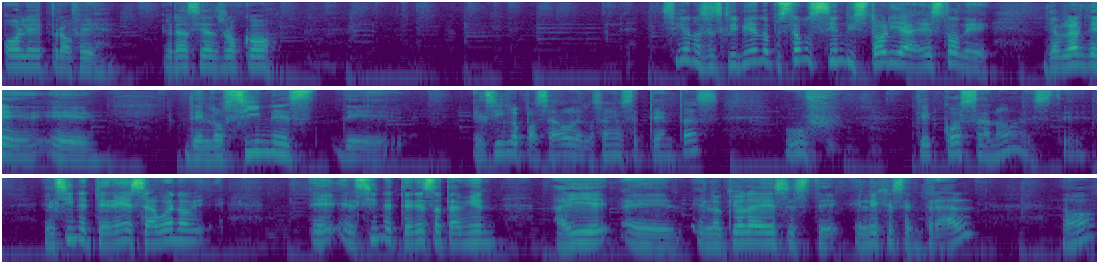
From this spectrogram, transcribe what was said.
ole, profe. Gracias, Rocco. Síganos escribiendo, pues estamos haciendo historia, esto de, de hablar de, de los cines de el siglo pasado, de los años 70. Uf, qué cosa, ¿no? Este, el cine Teresa, bueno, eh, el cine Teresa también, ahí eh, en lo que ahora es este el eje central, ¿no?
